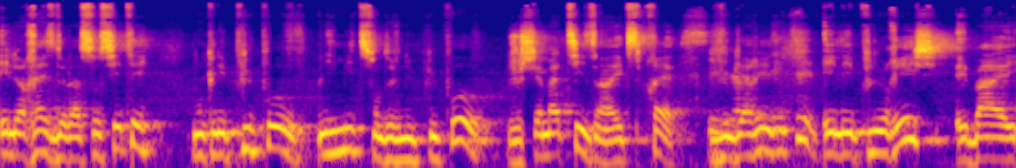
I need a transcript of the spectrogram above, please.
et le reste de la société. Donc les plus pauvres, limite, sont devenus plus pauvres. Je schématise hein, exprès, vulgarise. Et les plus riches, et eh ben,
